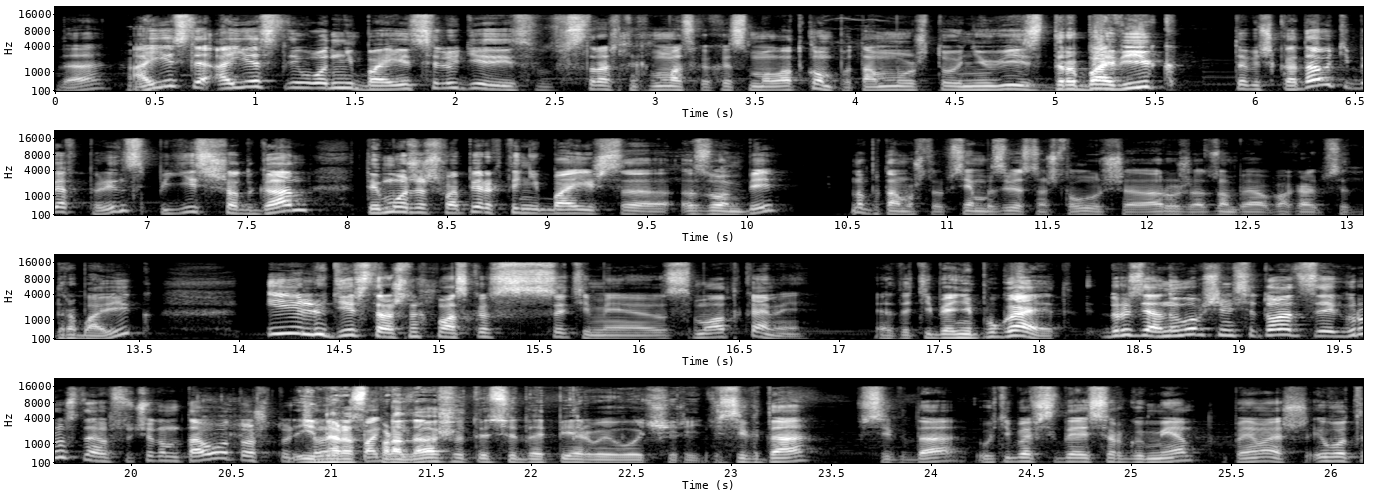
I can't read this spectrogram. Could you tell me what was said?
Да? А если, а если он не боится людей в страшных масках и с молотком, потому что у него есть дробовик? То бишь, когда у тебя, в принципе, есть шотган, ты можешь, во-первых, ты не боишься зомби, ну, потому что всем известно, что лучшее оружие от зомби апокалипсиса — это дробовик, и людей в страшных масках с этими, с молотками. Это тебя не пугает. Друзья, ну, в общем, ситуация грустная с учетом того, то, что И на человек погиб. ты всегда первый в очереди. Всегда, всегда. У тебя всегда есть аргумент, понимаешь? И вот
